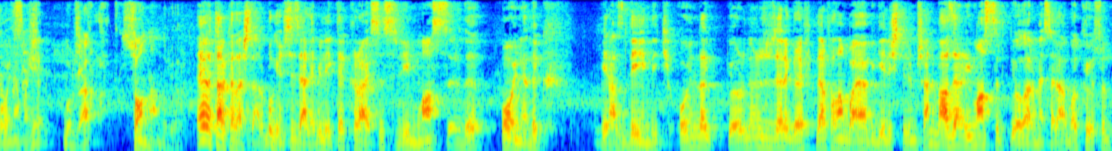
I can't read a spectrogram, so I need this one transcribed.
oynamayı burada sonlandırıyorum. Evet arkadaşlar bugün sizlerle birlikte Crysis Remastered'ı oynadık. Biraz değindik. Oyunda gördüğünüz üzere grafikler falan bayağı bir geliştirilmiş. Hani bazen remastered diyorlar mesela. Bakıyorsun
